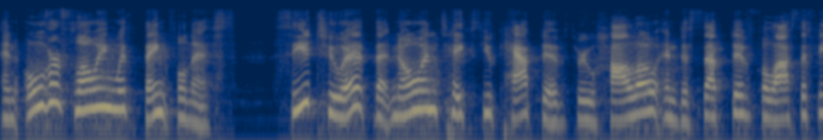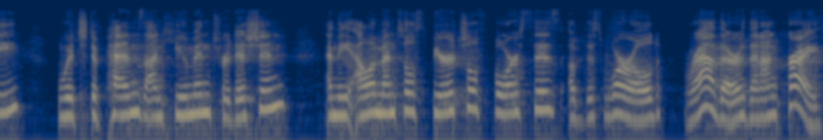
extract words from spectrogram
and overflowing with thankfulness. See to it that no one takes you captive through hollow and deceptive philosophy, which depends on human tradition and the elemental spiritual forces of this world rather than on Christ.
